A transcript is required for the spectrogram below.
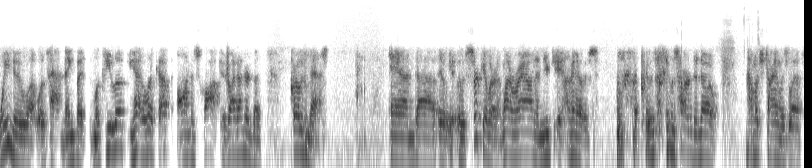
we knew what was happening, but if you look, you had to look up on this clock. It was right under the crow's nest and uh, it, it was circular. It went around, and you. I mean, it was it was it was hard to know how much time was left.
